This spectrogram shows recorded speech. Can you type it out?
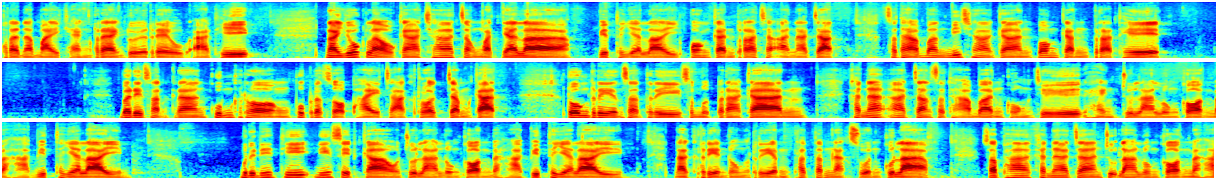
พระนามัยแข็งแรงโดยเร็วอาทิ นายกเหล่ากาชาติจังหวัดยะลา วิทยาลัย ป้องกันราชอาณาจักร สถาบันวิชาการป้องกันประเทศ บริษัทกลางคุ้มครองผู้ประสบภัยจากรถจำกัด โรงเรียนสตรีสมุทรปราการ คณะอาจารย์สถาบันของจื้อ แห่งจุฬาลงกรณ์มหาวิทยาลัยมูลนิธินิสิตเก่าจุฬาลงกรณ์มหาวิทยาลัย นักเรียนโรงเรียนพระตำหนักสวนกุหลาบ สภาคณาจารย์จุฬาลงกรณ์มหา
